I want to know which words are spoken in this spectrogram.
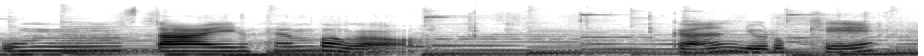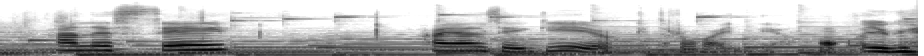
홈 스타일 햄버거. 약간 이렇게 하늘색, 하얀색이 이렇게 들어가 있네요. 어, 여기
